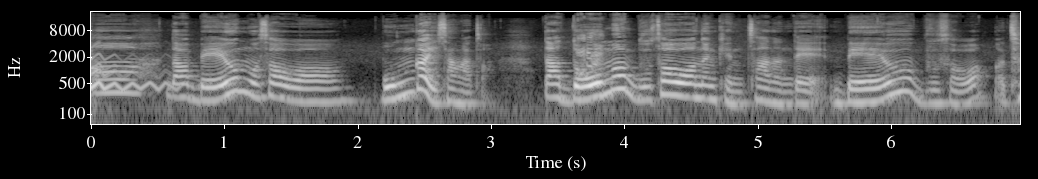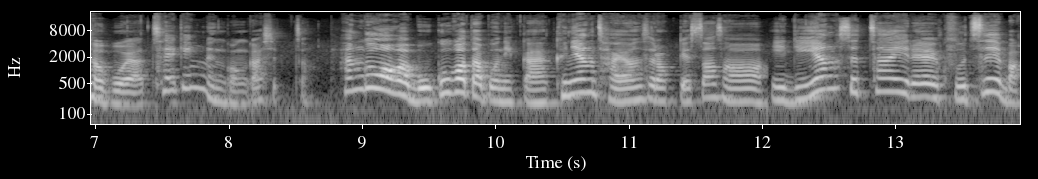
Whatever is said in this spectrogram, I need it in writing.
어, 나 매우 무서워. 뭔가 이상하죠. 나 너무 무서워는 괜찮은데 매우 무서워? 어, 저 뭐야 책 읽는 건가 싶죠. 한국어가 모국어다 보니까 그냥 자연스럽게 써서 이 뉘앙스 차이를 굳이 막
